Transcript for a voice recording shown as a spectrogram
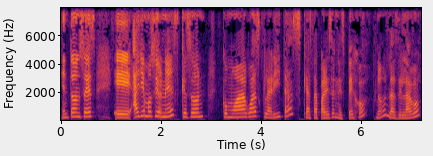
Entonces eh, hay emociones que son como aguas claritas que hasta parecen espejo, ¿no? Las del lago,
